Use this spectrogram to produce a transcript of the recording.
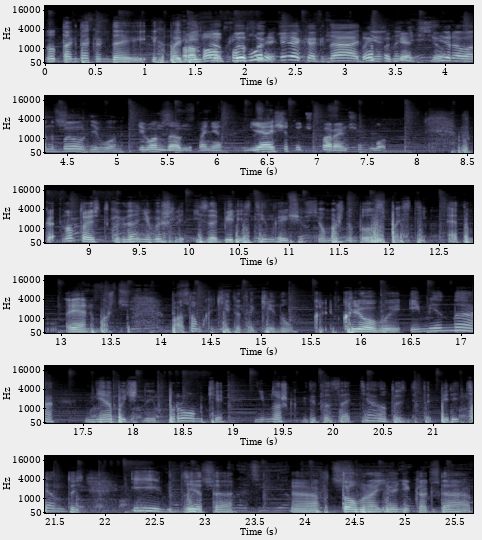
Ну, тогда, когда их Про побили... Футболе? ФФГ, когда монетизирован был Дивон. Дивон Дадли, понятно. Я считаю, чуть пораньше. Вот. Ну, то есть, когда они вышли и забили Стинга, еще все можно было спасти. Это реально можно. Потом какие-то такие, ну, клевые имена, необычные промки, немножко где-то затянутость, где-то перетянутость. И где-то э, в том районе, когда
